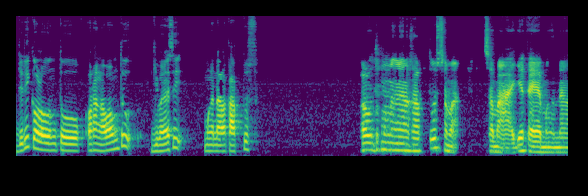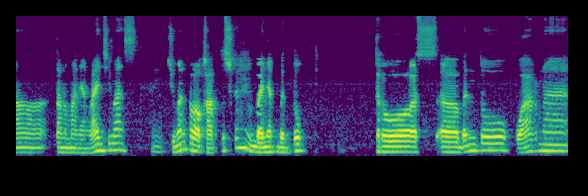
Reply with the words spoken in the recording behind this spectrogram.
Jadi kalau untuk orang awam tuh gimana sih mengenal kaktus? Kalau untuk mengenal kaktus sama sama aja kayak mengenal tanaman yang lain sih Mas. Hmm. Cuman kalau kaktus kan banyak bentuk, terus eh, bentuk, warna,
